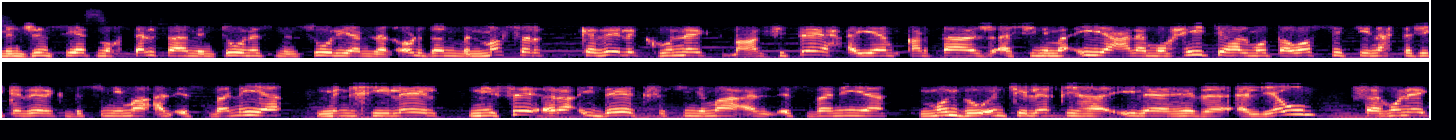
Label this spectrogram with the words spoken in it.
من جنسيات مختلفة من تونس من سوريا من الأردن من مصر. كذلك هناك مع انفتاح أيام قرطاج السينمائية على محيطها المتوسط. نحتفي كذلك بالسينما الإسبانية. من خلال نساء رائدات في السينما الإسبانية منذ انطلاقها إلى هذا اليوم. فهناك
